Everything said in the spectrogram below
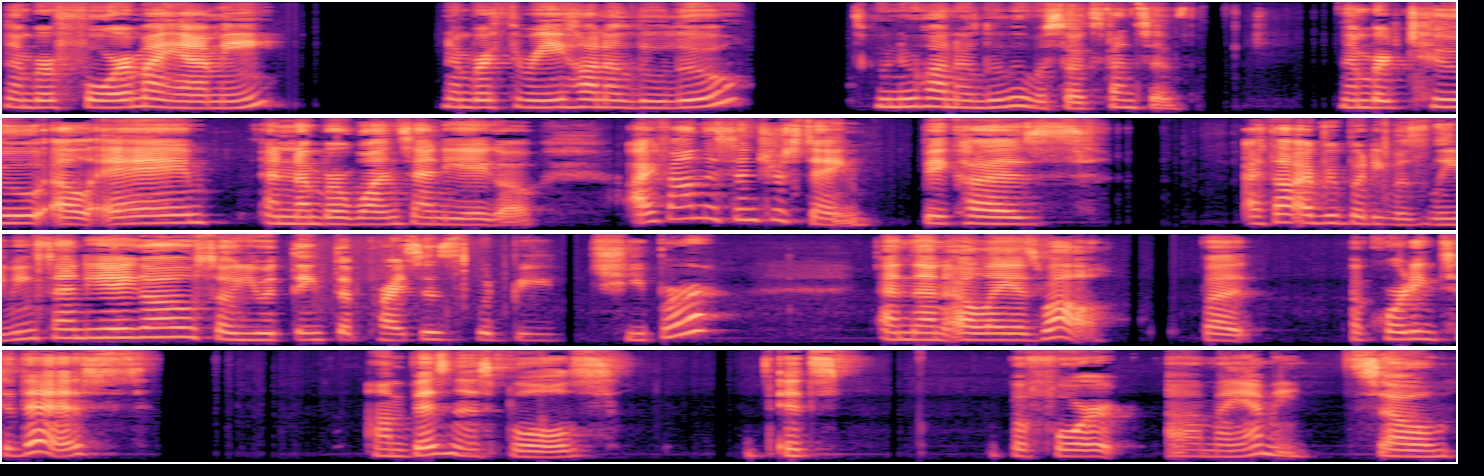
Number four, Miami. Number three, Honolulu. Who knew Honolulu was so expensive? Number two, LA. And number one, San Diego. I found this interesting because I thought everybody was leaving San Diego, so you would think the prices would be cheaper, and then LA as well. But according to this, on Business Bulls, it's before uh, Miami. So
